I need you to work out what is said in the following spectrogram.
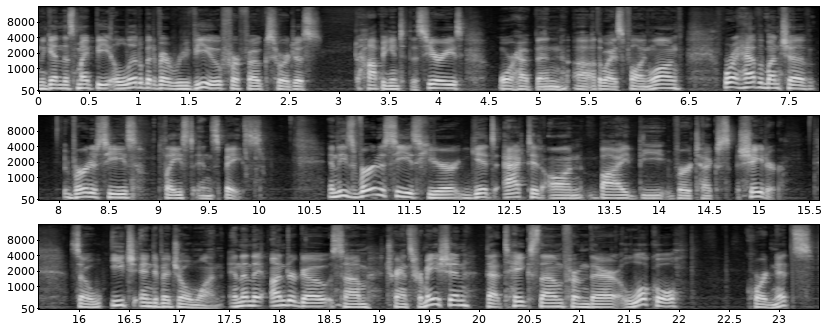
And again, this might be a little bit of a review for folks who are just hopping into the series or have been uh, otherwise following along, where I have a bunch of vertices placed in space. And these vertices here get acted on by the vertex shader. So each individual one. And then they undergo some transformation that takes them from their local coordinates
